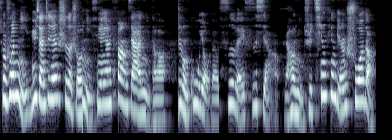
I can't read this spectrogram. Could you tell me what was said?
就是说，你遇见这件事的时候，你先应该放下你的这种固有的思维思想，然后你去倾听别人说的，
